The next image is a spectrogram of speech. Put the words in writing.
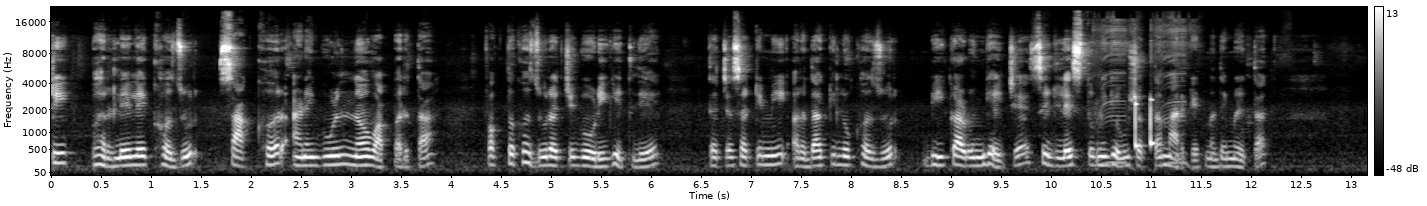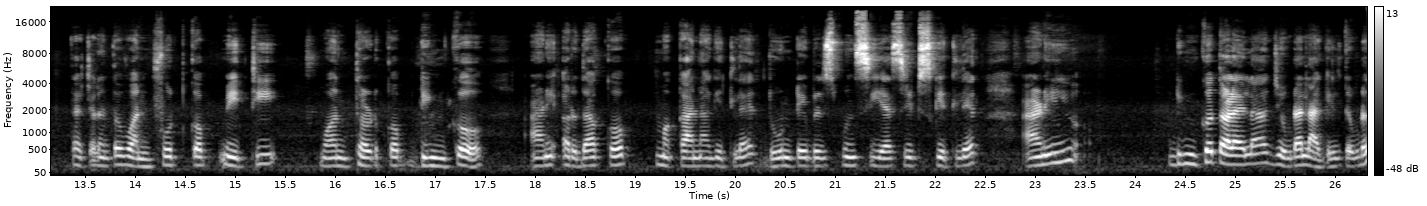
पौष्टिक भरलेले खजूर साखर आणि गूळ न वापरता फक्त खजुराची गोडी घेतली आहे. त्याच्यासाठी मी अर्धा किलो खजूर बी काढून घ्यायचे. सीडलेस तुम्ही घेऊ शकता मार्केटमध्ये मिळतात. त्याच्यानंतर वन फोर्थ कप मेथी वन थर्ड कप डिंक आणि अर्धा कप मकाना घेतला आहे दोन टेबलस्पून सिया सीड्स घेतले आहेत. आणि डिंक तळायला जेवढा लागेल तेवढं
